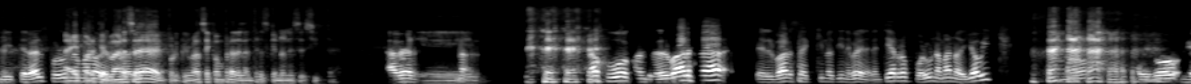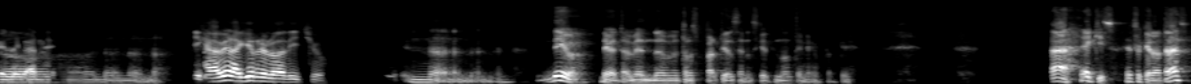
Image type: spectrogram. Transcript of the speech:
Literal, por una porque el Barça, Porque el Barça compra delanteros que no necesita. A ver, no, eh, jugó contra el Barça, el Barça aquí no tiene ver en el entierro, por una mano de Jovic, no el Leganés. No, no, no. Y Javier Aguirre lo ha dicho. No, no, no. Digo, digo, también otros partidos en los que no tienen por qué. Ah, X, eso quedó atrás.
